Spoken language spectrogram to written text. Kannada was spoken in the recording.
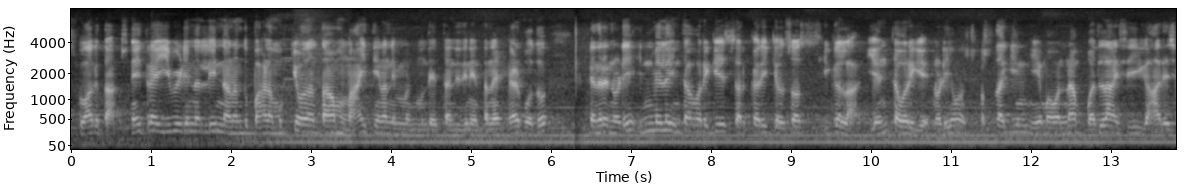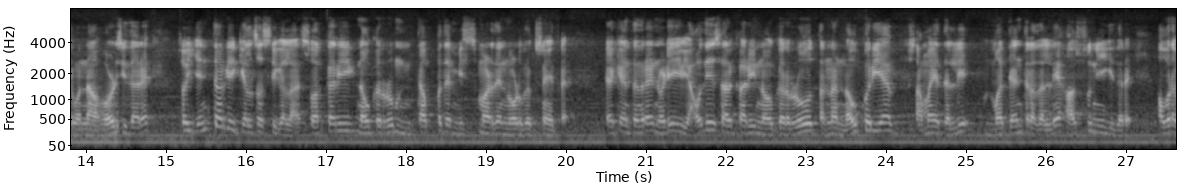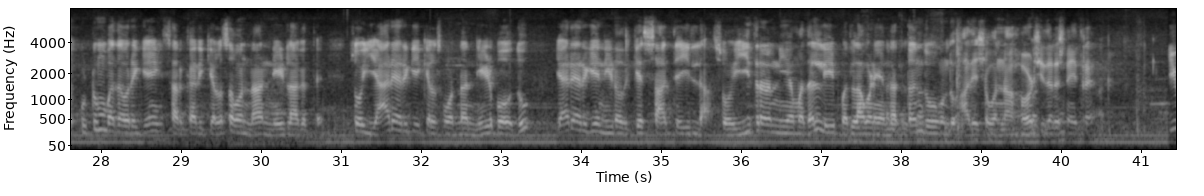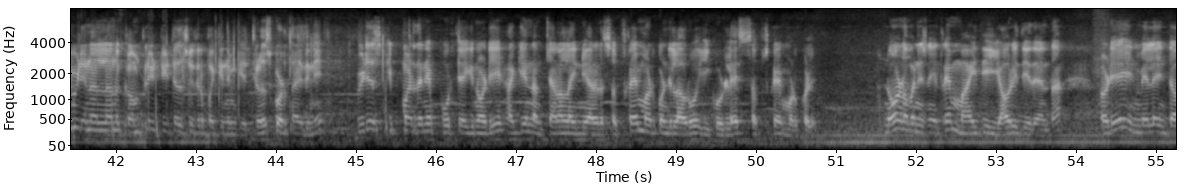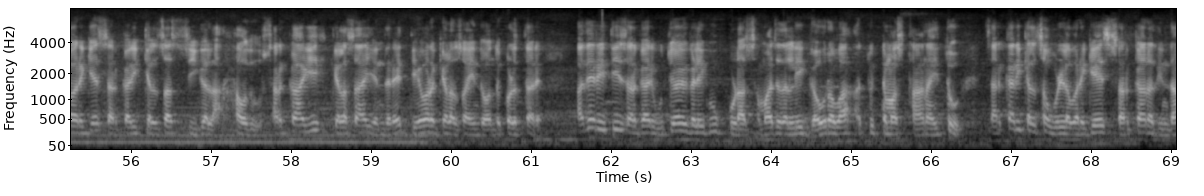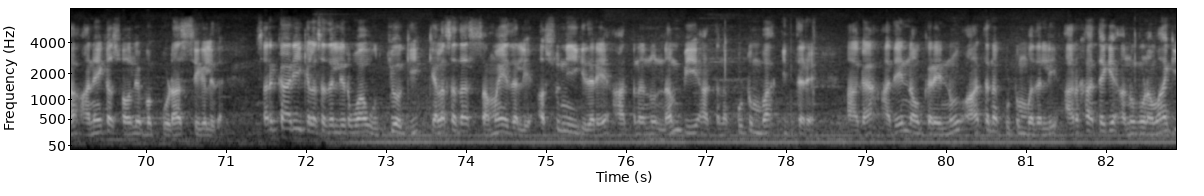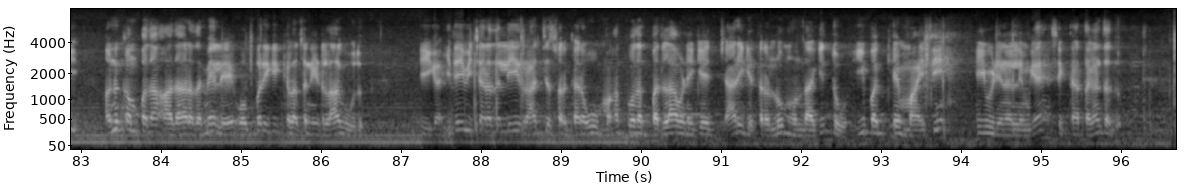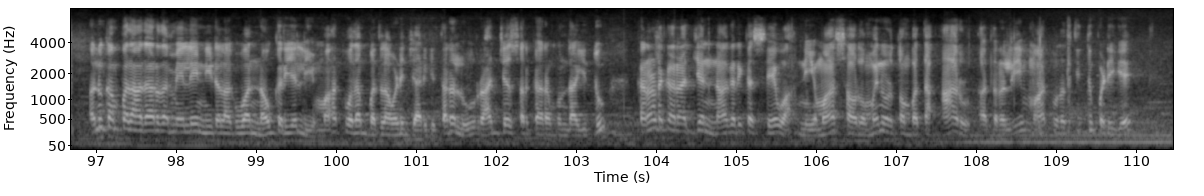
ಸ್ವಾಗತ. ಸ್ನೇಹಿತರೆ, ಈ ವಿಡಿಯೋನಲ್ಲಿ ನಾನೊಂದು ಬಹಳ ಮುಖ್ಯವಾದಂತಹ ಮಾಹಿತಿಯನ್ನು ನಿಮ್ಮ ಮುಂದೆ ತಂದಿದ್ದೀನಿ ಅಂತಾನೆ ಹೇಳ್ಬೋದು. ಯಾಕಂದ್ರೆ ನೋಡಿ, ಇನ್ಮೇಲೆ ಇಂತಹವರಿಗೆ ಸರ್ಕಾರಿ ಕೆಲಸ ಸಿಗಲ್ಲ. ಎಂಥವರಿಗೆ ನೋಡಿ ಹೊಸದಾಗಿ ನಿಯಮವನ್ನ ಬದಲಾಯಿಸಿ ಈಗ ಆದೇಶವನ್ನ ಹೊರಡಿಸಿದ್ದಾರೆ. ಸೊ ಎಂಥವ್ರಿಗೆ ಕೆಲಸ ಸಿಗಲ್ಲ? ಸರ್ಕಾರಿ ನೌಕರರು ತಪ್ಪದೆ ಮಿಸ್ ಮಾಡದೆ ನೋಡ್ಬೇಕು ಸ್ನೇಹಿತರೆ. ಯಾಕೆ ಅಂತಂದ್ರೆ ನೋಡಿ, ಯಾವುದೇ ಸರ್ಕಾರಿ ನೌಕರರು ತನ್ನ ನೌಕರಿಯ ಸಮಯದಲ್ಲಿ ಮಧ್ಯಂತರದಲ್ಲಿ ಹಸು ನೀಗಿದರೆ ಅವರ ಕುಟುಂಬದವರಿಗೆ ಸರ್ಕಾರಿ ಕೆಲಸವನ್ನ ನೀಡಲಾಗುತ್ತೆ. ಸೊ ಯಾರ್ಯಾರಿಗೆ ಕೆಲಸವನ್ನ ನೀಡಬಹುದು ಯಾರ್ಯಾರಿಗೆ ನೀಡೋದಕ್ಕೆ ಸಾಧ್ಯ ಇಲ್ಲ. ಸೊ ಇದರ ನಿಯಮದಲ್ಲಿ ಬದಲಾವಣೆಯನ್ನ ತಂದು ಒಂದು ಆದೇಶವನ್ನ ಹೊರಡಿಸಿದ್ದಾರೆ ಸ್ನೇಹಿತರೆ. ಈ ವಿಡಿಯೋನಲ್ಲಿ ನಾನು ಕಂಪ್ಲೀಟ್ ಡೀಟೇಲ್ಸ್ ಇದ್ರ ಬಗ್ಗೆ ನಿಮಗೆ ತಿಳಿಸ್ಕೊಡ್ತಾ ಇದ್ದೀನಿ. ವಿಡಿಯೋ ಸ್ಕಿಪ್ ಮಾಡ್ದೇನೆ ಪೂರ್ತಿಯಾಗಿ ನೋಡಿ. ಹಾಗೆ ನಮ್ಮ ಚಾನಲ್ನ ಇನ್ನು ಯಾರು ಸಬ್ಸ್ಕ್ರೈಬ್ ಮಾಡ್ಕೊಂಡಿಲ್ಲ ಅವರು ಈ ಕೂಡಲೇ ಸಬ್ಸ್ಕ್ರೈಬ್ ಮಾಡ್ಕೊಳ್ಳಿ. ನೋಡೋಣ ಬನ್ನಿ ಸ್ನೇಹಿತರೆ ಮಾಹಿತಿ ಯಾವ ರೀತಿ ಇದೆ ಅಂತ. ನೋಡಿ, ಇನ್ಮೇಲೆ ಇಂಥವರಿಗೆ ಸರ್ಕಾರಿ ಕೆಲಸ ಸಿಗಲ್ಲ. ಹೌದು, ಸರ್ಕಾರಿ ಕೆಲಸ ಎಂದರೆ ದೇವರ ಕೆಲಸ ಎಂದು ಅಂದುಕೊಳ್ಳುತ್ತಾರೆ. ಅದೇ ರೀತಿ ಸರ್ಕಾರಿ ಉದ್ಯೋಗಗಳಿಗೂ ಕೂಡ ಸಮಾಜದಲ್ಲಿ ಗೌರವ, ಅತ್ಯುತ್ತಮ ಸ್ಥಾನ ಇದ್ದು, ಸರ್ಕಾರಿ ಕೆಲಸ ಉಳ್ಳವರಿಗೆ ಸರ್ಕಾರದಿಂದ ಅನೇಕ ಸೌಲಭ್ಯ ಕೂಡ ಸಿಗಲಿದೆ. ಸರ್ಕಾರಿ ಕೆಲಸದಲ್ಲಿರುವ ಉದ್ಯೋಗಿ ಕೆಲಸದ ಸಮಯದಲ್ಲಿ ಹಸು ನೀಗಿದರೆ ಆತನನ್ನು ನಂಬಿ ಆತನ ಕುಟುಂಬ ಇದ್ದರೆ, ಆಗ ಅದೇ ನೌಕರಿಯನ್ನು ಆತನ ಕುಟುಂಬದಲ್ಲಿ ಅರ್ಹತೆಗೆ ಅನುಗುಣವಾಗಿ ಅನುಕಂಪದ ಆಧಾರದ ಮೇಲೆ ಒಬ್ಬರಿಗೆ ಕೆಲಸ ನೀಡಲಾಗುವುದು. ಈಗ ಇದೇ ವಿಚಾರದಲ್ಲಿ ರಾಜ್ಯ ಸರ್ಕಾರವು ಮಹತ್ವದ ಬದಲಾವಣೆಗೆ ಜಾರಿಗೆ ತರಲು ಮುಂದಾಗಿದ್ದು, ಈ ಬಗ್ಗೆ ಮಾಹಿತಿ ಈ ವಿಡಿಯೋನಲ್ಲಿ ನಿಮಗೆ ಸಿಗ್ತಾ ಇರ್ತಕ್ಕಂಥದ್ದು. ಅನುಕಂಪದ ಆಧಾರದ ಮೇಲೆ ನೀಡಲಾಗುವ ನೌಕರಿಯಲ್ಲಿ ಮಹತ್ವದ ಬದಲಾವಣೆ ಜಾರಿಗೆ ತರಲು ರಾಜ್ಯ ಸರ್ಕಾರ ಮುಂದಾಗಿದ್ದು, ಕರ್ನಾಟಕ ರಾಜ್ಯ ನಾಗರಿಕ ಸೇವಾ ನಿಯಮ ಸಾವಿರದ ಒಂಬೈನೂರ ತೊಂಬತ್ತ ಆರು ಅದರಲ್ಲಿ ಮಹತ್ವದ ತಿದ್ದುಪಡಿಗೆ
